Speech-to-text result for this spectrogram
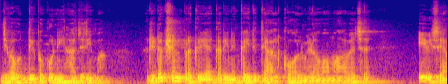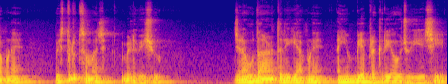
જેવા ઉદ્દીપકોની હાજરીમાં રિડક્શન પ્રક્રિયા કરીને કઈ રીતે આલ્કોહોલ મેળવવામાં આવે છે, એ વિશે આપણે વિસ્તૃત સમજ મેળવીશું. જેના ઉદાહરણ તરીકે આપણે અહીં બે પ્રક્રિયાઓ જોઈએ છીએ.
